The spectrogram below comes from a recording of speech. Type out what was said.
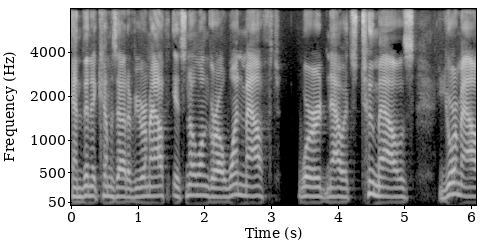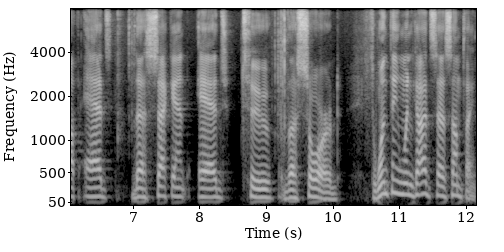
and then it comes out of your mouth, it's no longer a one mouthed word, now it's two mouths. Your mouth adds the second edge to the sword. It's one thing when God says something,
